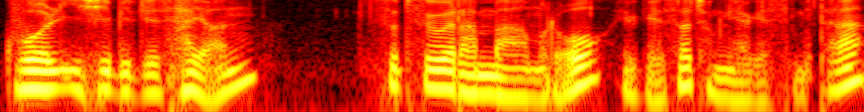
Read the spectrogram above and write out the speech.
9월 21일 사연 씁쓸한 마음으로 여기에서 정리하겠습니다.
